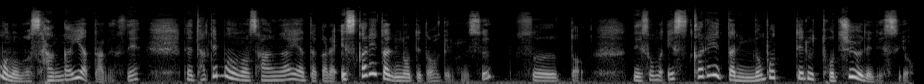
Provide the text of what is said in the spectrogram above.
物の3階やったんですね。で、建物の3階やったからエスカレーターに乗ってたわけなんです。スーッと。で、そのエスカレーターに登ってる途中でですよ。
